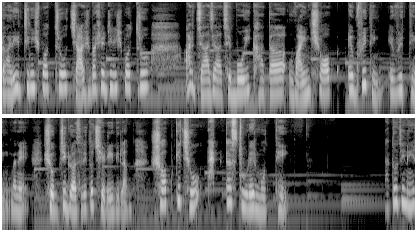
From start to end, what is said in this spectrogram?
গাড়ির জিনিসপত্র, চাষবাসের জিনিসপত্র, আর যা যা আছে, বই, খাতা ওয়াইন শপ এভরিথিং এভরিথিং মানে সবজি গ্রসারি তো ছেড়েই দিলাম। সব কিছু একটা স্টোরের মধ্যেই। এত জিনিস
